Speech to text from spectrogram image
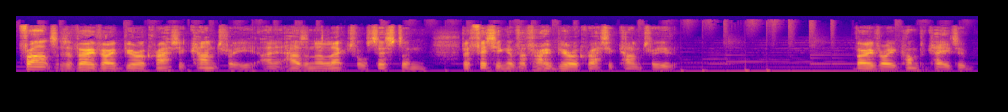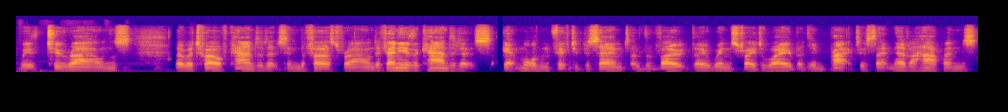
France is a very, very bureaucratic country and it has an electoral system befitting of a very bureaucratic country very, very complicated with two rounds. There were 12 candidates in the first round. If any of the candidates get more than 50% of the vote, they win straight away. But in practice, that never happens.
